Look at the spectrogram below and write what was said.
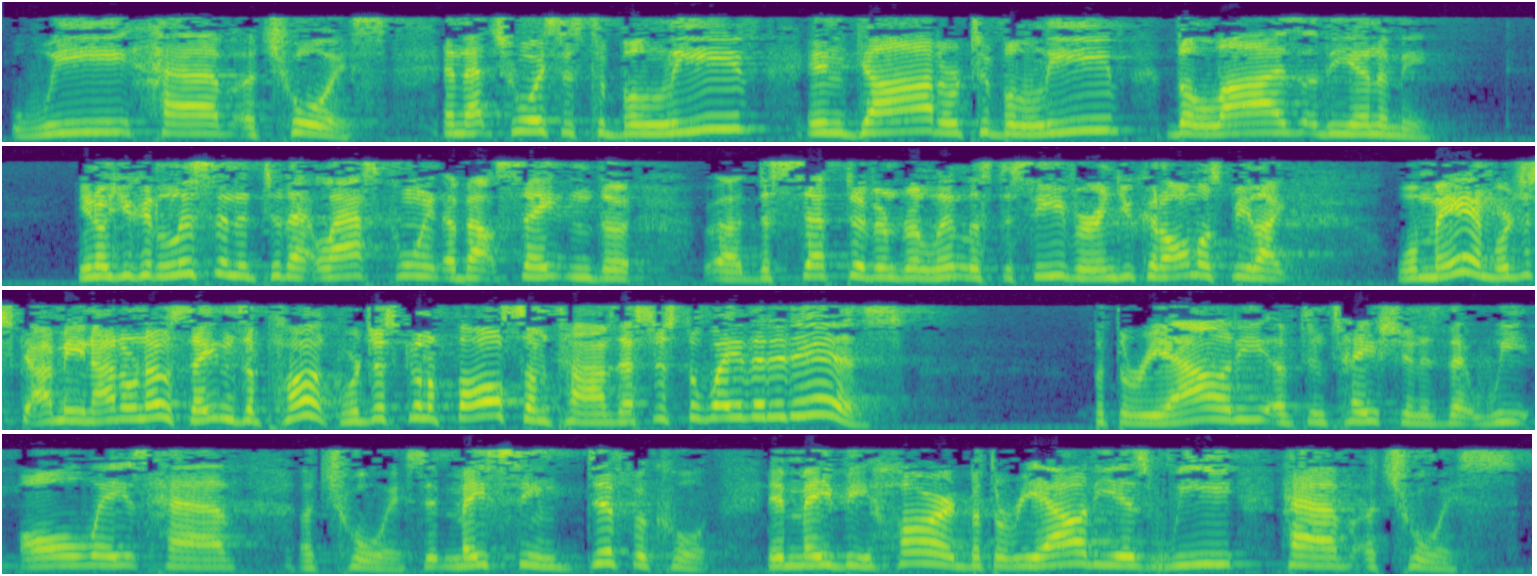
We have a choice. And that choice is to believe in God or to believe the lies of the enemy. You know, you could listen to that last point about Satan, the uh, deceptive and relentless deceiver, and you could almost be like, well, man, we're just, I mean, I don't know, Satan's a punk. We're just going to fall sometimes. That's just the way that it is. But the reality of temptation is that we always have a choice. It may seem difficult. It may be hard, but the reality is we have a choice.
